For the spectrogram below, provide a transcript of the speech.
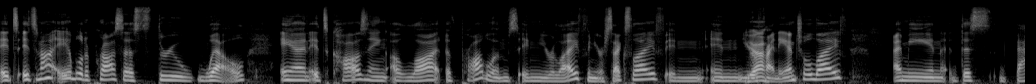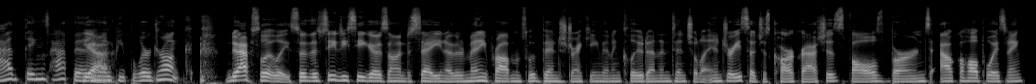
it's it's not able to process through well, and it's causing a lot of problems in your life, in your sex life, in in your Yeah. financial life. I mean, this bad things happen Yeah. when people are drunk. No, absolutely. So the CDC goes on to say, you know, there are many problems with binge drinking that include unintentional injuries such as car crashes, falls, burns, alcohol poisoning.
